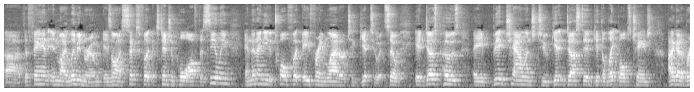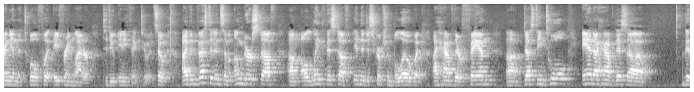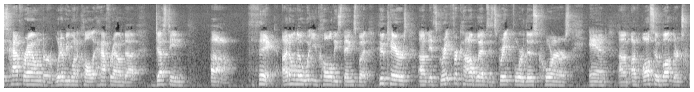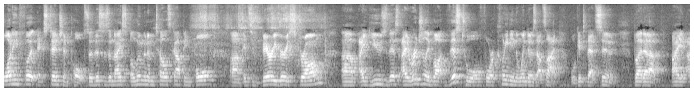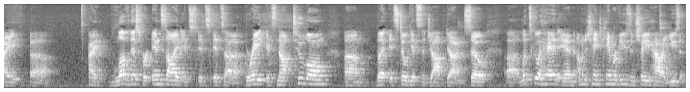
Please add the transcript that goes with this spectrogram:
uh, the fan in my living room is on a six foot extension pole off the ceiling and then I need a 12 foot A-frame ladder to get to it. So it does pose a big challenge to get it dusted, get the light bulbs changed. I gotta bring in the 12 foot A-frame ladder to do anything to it. So I've invested in some Unger stuff. Um, I'll link this stuff in the description below, but I have their fan uh, dusting tool and I have this uh, this half round or whatever you want to call it, half round uh, dusting uh, thing. I don't know what you call these things, but who cares? Um, it's great for cobwebs. It's great for those corners. And um, I've also bought their 20 foot extension pole. So this is a nice aluminum telescoping pole. Um, it's very, very strong. Um, I use this, I originally bought this tool for cleaning the windows outside. We'll get to that soon. But uh, I, I uh, I love this for inside. It's, it's, it's uh, great. It's not too long, um, but it still gets the job done. So uh, let's go ahead and I'm gonna change camera views and show you how I use it.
